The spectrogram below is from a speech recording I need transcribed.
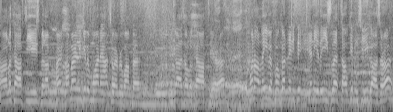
I'll look after yous, but I'm, I'm only giving one out to everyone, but you guys I'll look after you, alright? When I leave, if I've got anything, any of these left, I'll give them to you guys, alright?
